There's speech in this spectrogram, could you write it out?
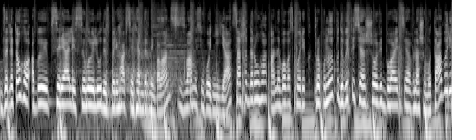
Задля того, аби в серіалі Село люди зберігався гендерний баланс. З вами сьогодні я, Саша Даруга, а не Вова Скорік. Пропоную подивитися, що відбувається в нашому таборі.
